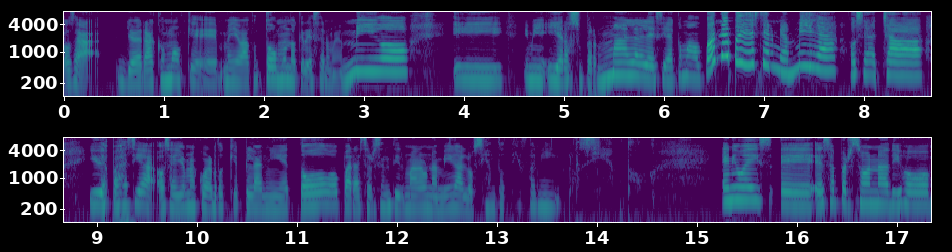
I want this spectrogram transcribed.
O sea, yo era como que me llevaba todo el mundo quería ser mi amigo y, y, era súper mala. Le decía como, vos no puedes ser mi amiga. O sea, chava. Y después hacía, o sea, yo me acuerdo que planeé todo para hacer sentir mal a una amiga. Lo siento, Tiffany, lo siento. Anyways, eh, esa persona dijo,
